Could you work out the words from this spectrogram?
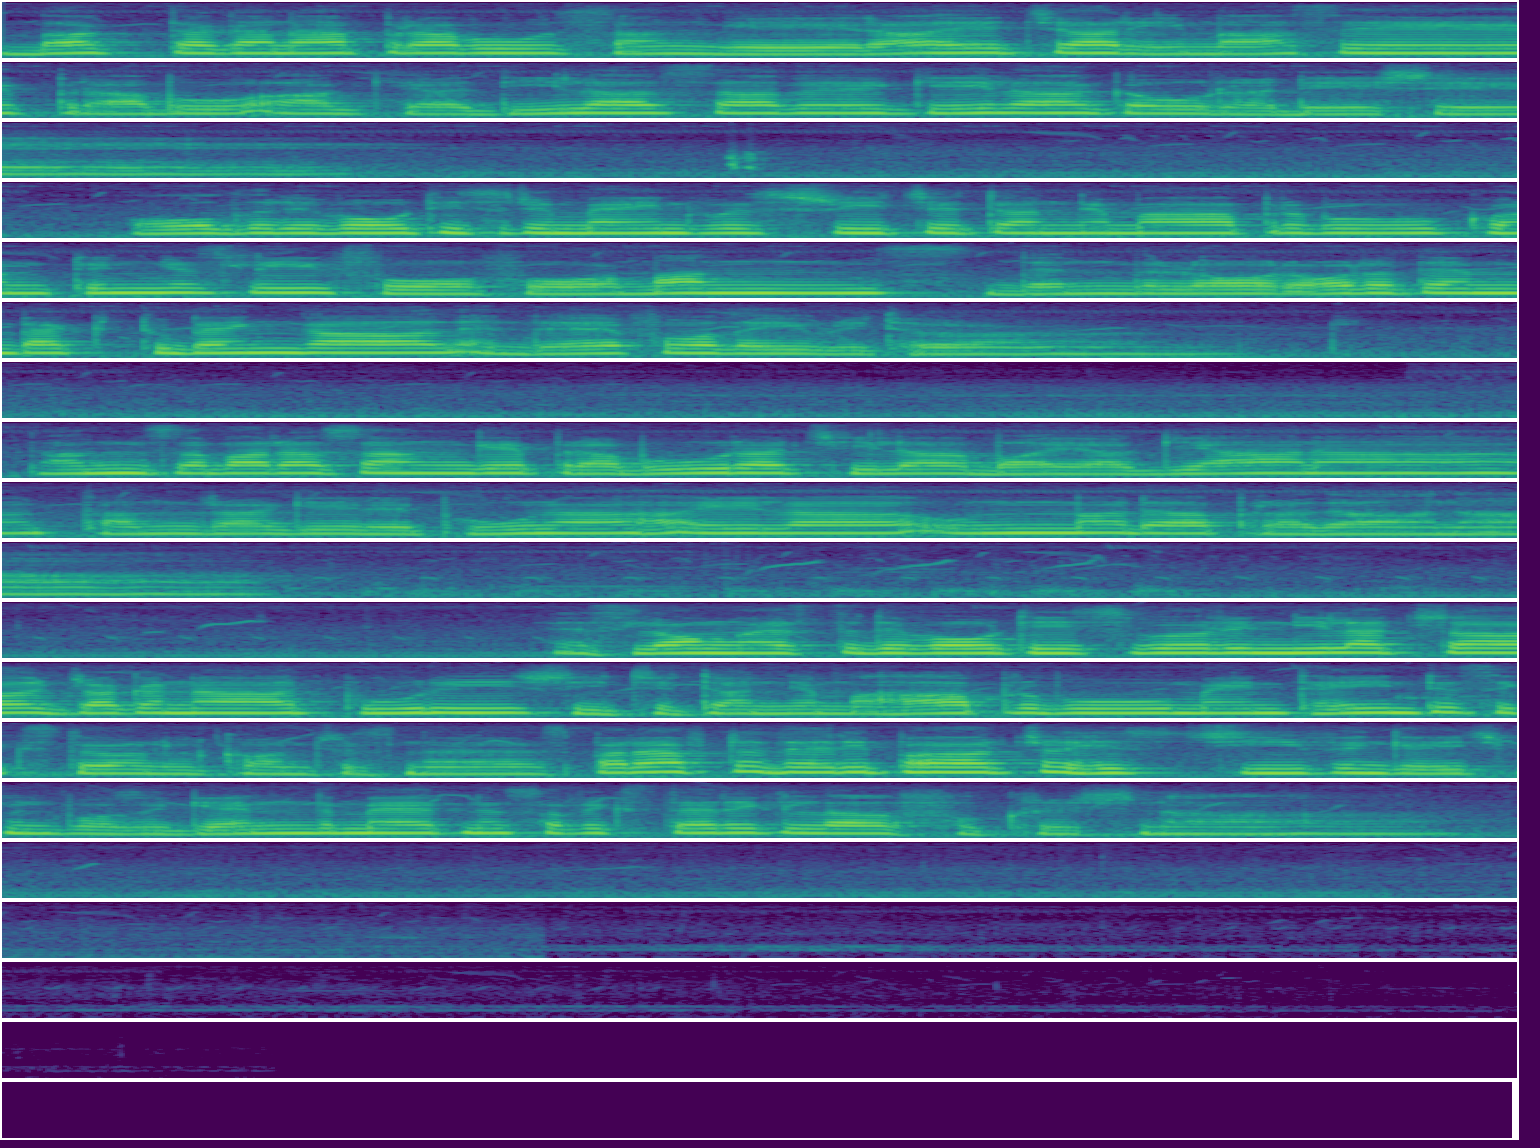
Bhaktagana Prabhu Sange Rahe Chari Mase Prabhu Agya Dila Sabe Gela Gaura Deshe. All the devotees remained with Sri Chaitanya Mahaprabhu continuously for four months. Then the Lord ordered them back to Bengal and therefore they returned. As long as the devotees were in Nilachal, Jagannath, Puri, Sri Chaitanya Mahaprabhu maintained his external consciousness, but after their departure his chief engagement was again the madness of ecstatic love for Krishna.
